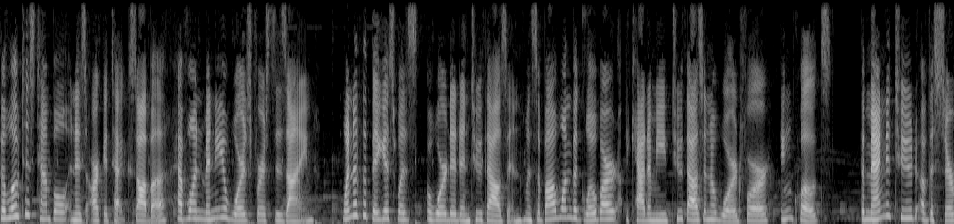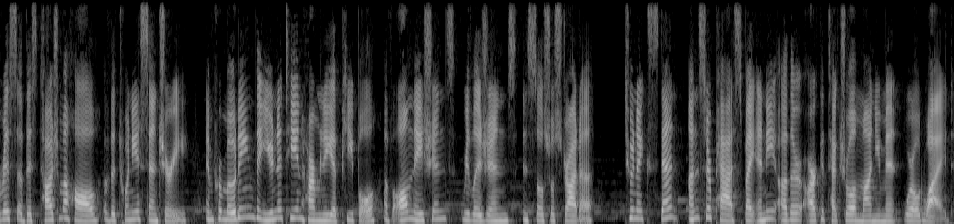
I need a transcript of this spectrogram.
The Lotus Temple and its architect, Sahba, have won many awards for its design. One of the biggest was awarded in 2000 when Sahba won the Globe Art Academy 2000 award for, in quotes, the magnitude of the service of this Taj Mahal of the 20th century in promoting the unity and harmony of people of all nations, religions, and social strata to an extent unsurpassed by any other architectural monument worldwide.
